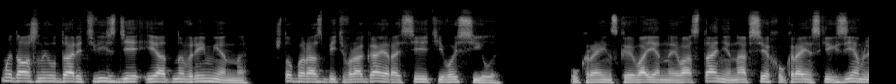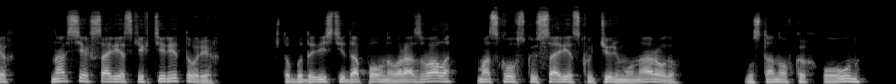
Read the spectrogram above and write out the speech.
Мы должны ударить везде и одновременно, чтобы разбить врага и рассеять его силы. Украинское военное восстание на всех украинских землях, на всех советских территориях, чтобы довести до полного развала Московскую советскую тюрьму народов. В установках ОУН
